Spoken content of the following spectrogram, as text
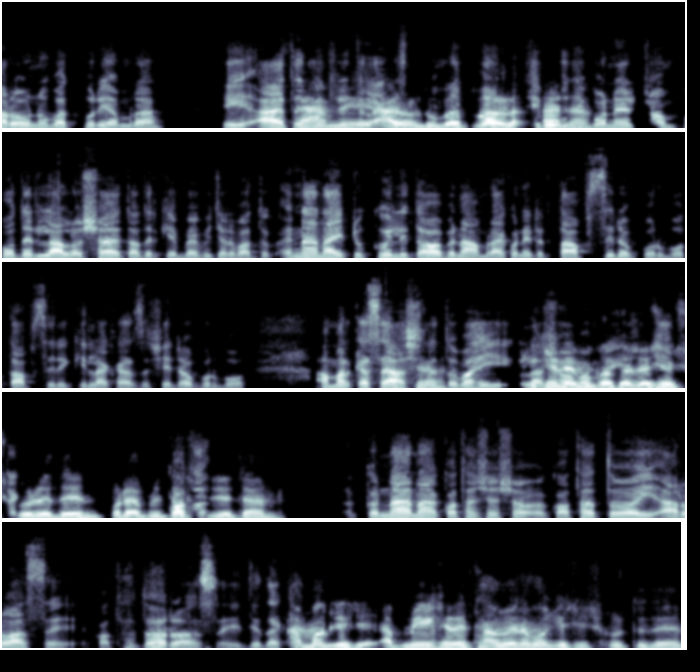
আরও অনুবাদ পড়ি আমরা। এই আচ্ছা আয়াতের আমি ভিতরেই তো আর আছে তোমরা অনুবাদ করা পার্থিব লাগবে না জীবনের সম্পদের লালসায় তাদেরকে ব্যভিচারে বাধ্য না, না এটুক হইলেই তো হবে না। আমরা এখন এটা তাফসীরও পড়ব। তাফসীরে কি লেখা আছে সেটাও পড়ব। আমার কাছে আচ্ছা আসলে তো ভাই এগুলা এখানে সব আমি কথাটা আমি শেষ একটা করে দেন পরে আপনি কথা তাফসীরে যান না, না কথা শেষ হ কথা তো এই আরও আছে। কথা তো আরও আছে। এই যে দেখেন আমাকে সে- আপনি এখানে থামেন আমাকে শেষ করতে দেন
